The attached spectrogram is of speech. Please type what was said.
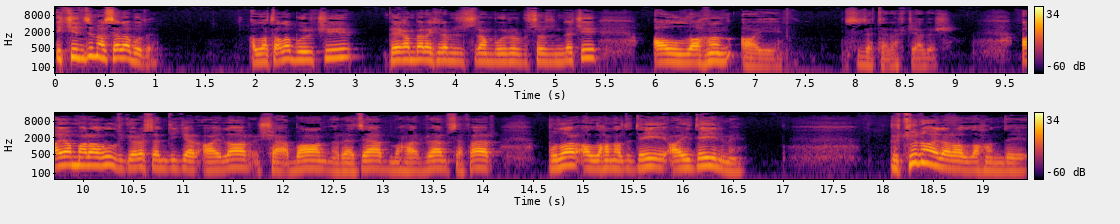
İkinci məsələ budur. Allah Taala buyurur ki, Peyğəmbər Əkrəm buyurur bu sözündə ki, Allahın ayı sizə tərəf gəlir. Aya maraqlıdır, görəsən digər aylar, Şəban, Rəcəb, Mühərrəm, Səfər, bunlar Allahın adı deyil, ayı deyilmi? Bütün aylar Allahındır.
